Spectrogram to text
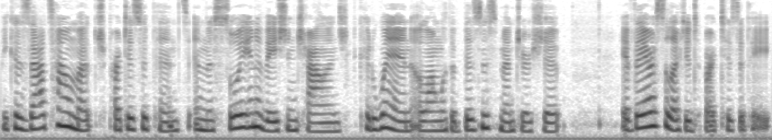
because that's how much participants in the Soy Innovation Challenge could win along with a business mentorship if they are selected to participate.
